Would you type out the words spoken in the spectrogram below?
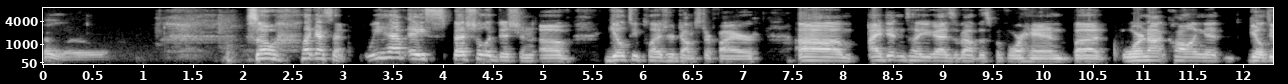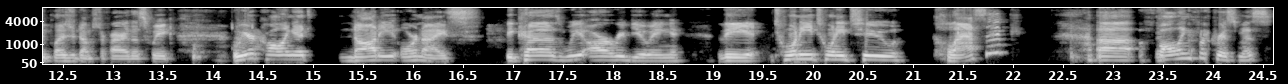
hello. So, like I said, we have a special edition of Guilty Pleasure Dumpster Fire. Um, I didn't tell you guys about this beforehand, but we're not calling it Guilty Pleasure Dumpster Fire this week. We are calling it Naughty or Nice because we are reviewing the 2022 classic, uh, Falling for Christmas,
